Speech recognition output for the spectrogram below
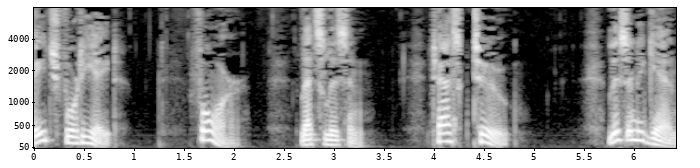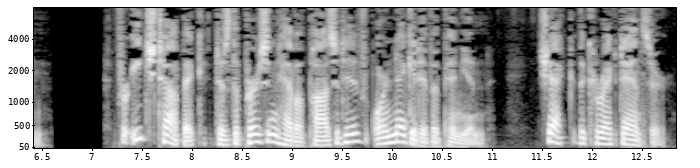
Page 48. 4. Let's listen. Task 2. Listen again. For each topic, does the person have a positive or negative opinion? Check the correct answer.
